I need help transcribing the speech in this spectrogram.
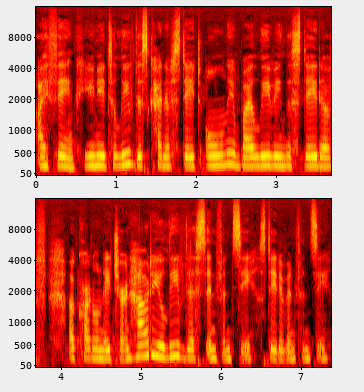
I think you need to leave this kind of state only by leaving the state of a carnal nature. And how do you leave this infancy, state of infancy?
